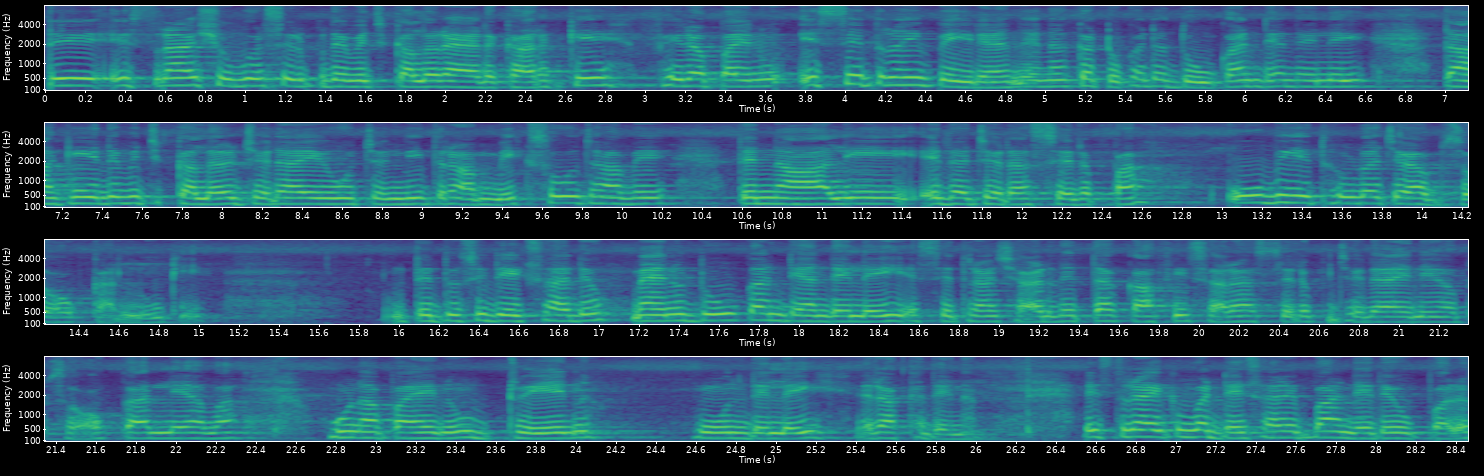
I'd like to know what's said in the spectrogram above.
ਤੇ ਇਸ ਤਰ੍ਹਾਂ ਸ਼ੂਗਰ ਸਿਰਪ ਦੇ ਵਿੱਚ ਕਲਰ ਐਡ ਕਰਕੇ ਫਿਰ ਆਪਾਂ ਇਹਨੂੰ ਇਸੇ ਤਰ੍ਹਾਂ ਹੀ ਪਈ ਰਹਿਣ ਦੇਣਾ, ਘੱਟੋ ਘੱਟ 2 ਘੰਟਿਆਂ ਦੇ ਲਈ, ਤਾਂ ਕਿ ਇਹਦੇ ਵਿੱਚ ਕਲਰ ਜਿਹੜਾ ਹੈ ਉਹ ਚੰਗੀ ਤਰ੍ਹਾਂ ਮਿਕਸ ਹੋ ਜਾਵੇ ਤੇ ਨਾਲ ਹੀ ਇਹਦਾ ਜਿਹੜਾ ਸਿਰਪ ਆ, ਉਹ ਵੀ ਇਹ ਥੋੜਾ ਜਿਹਾ ਅਬਜ਼ੌਰਬ ਕਰ ਲੂਗੀ ਤੇ ਤੁਸੀਂ ਦੇਖ ਸਕਦੇ ਹੋ, ਮੈਂ ਇਹਨੂੰ 2 ਘੰਟਿਆਂ ਦੇ ਲਈ ਇਸੇ ਤਰ੍ਹਾਂ ਛੱਡ ਦਿੱਤਾ, ਕਾਫੀ ਸਾਰਾ ਸਿਰਪ ਜਿਹੜਾ ਇਹਨੇ ਅਬਜ਼ੌਰਬ ਕਰ ਲਿਆ ਵਾ। ਹੁਣ ਆਪਾਂ ਇਹਨੂੰ ਡਰੇਨ ਹੋਣ ਦੇ ਲਈ ਰੱਖ ਦੇਣਾ। ਇਸ ਤਰ੍ਹਾਂ ਇੱਕ ਵੱਡੇ ਸਾਰੇ ਭਾਂਡੇ ਦੇ ਉੱਪਰ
